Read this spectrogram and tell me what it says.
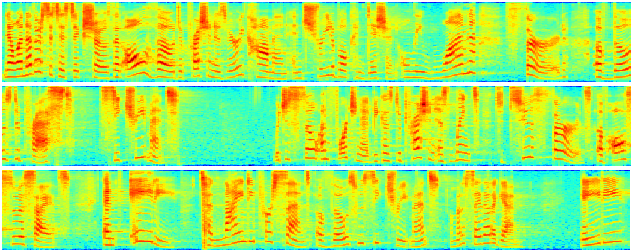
Now, another statistic shows that although depression is a very common and treatable condition, only one third of those depressed seek treatment, which is so unfortunate because depression is linked to two thirds of all suicides, and 80 to 90% of those who seek treatment, I'm going to say that again, 80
